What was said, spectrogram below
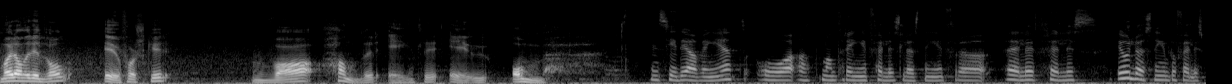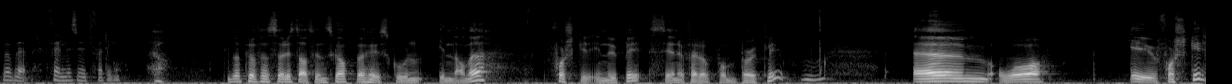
Marianne Ridvold, EU-forsker. Hva handler egentlig EU om? Gjensidig avhengighet og at man trenger felles løsninger, eller felles, jo, løsninger på felles problemer. Felles utfordringer. Ja. Du er professor i statsvitenskap ved Høgskolen Innlandet. Forsker i NUPI, senior fellow på Berkeley. Mm. Um, og EU-forsker.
